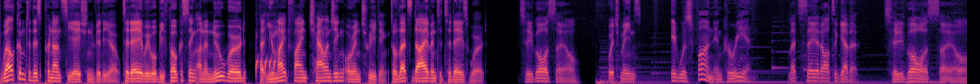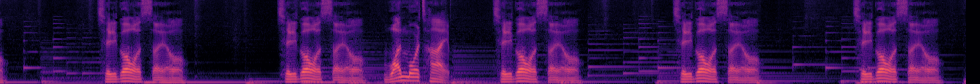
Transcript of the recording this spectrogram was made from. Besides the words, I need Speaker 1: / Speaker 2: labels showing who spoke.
Speaker 1: Welcome to this pronunciation video. Today we will be focusing on a new word that you might find challenging or intriguing. So let's dive into today's word,
Speaker 2: 즐거웠어요.
Speaker 1: which means,
Speaker 3: It was fun in Korean.
Speaker 1: let's say it all together.
Speaker 2: 즐거웠어요. 즐거웠어요. 즐거웠어요.
Speaker 1: One more time.
Speaker 2: 즐거웠어요. 즐거웠어요. 즐거웠어요.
